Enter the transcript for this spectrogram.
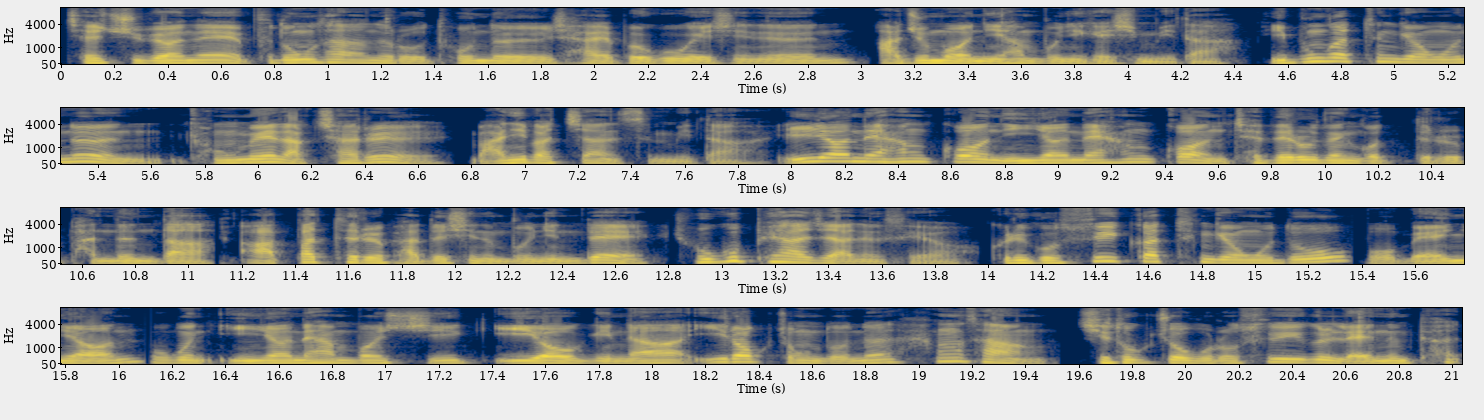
제 주변에 부동산으로 돈을 잘 벌고 계시는 아주머니 한 분이 계십니다. 이분 같은 경우는 경매 낙찰을 많이 받지 않습니다. 1년에 한 건, 2년에 한 건 제대로 된 것들을 받는다. 아파트를 받으시는 분인데 조급해하지 않으세요. 그리고 수익 같은 경우도 뭐 매년 혹은 2년에 한 번씩 2억이나 1억 정도는 항상 지속적으로 수익을 내는 편.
